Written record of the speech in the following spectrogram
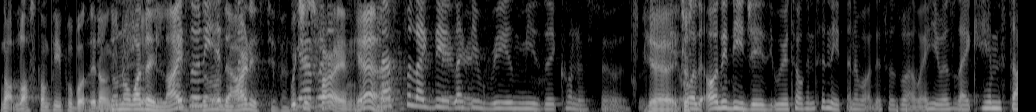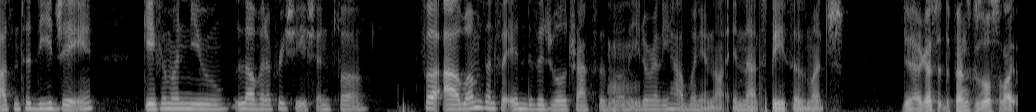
not lost on people, but they don't, don't know a what they like. It's They only- don't know it's the like- artist even. Which Yeah, is but it's- fine. It's, Yeah. left for like the like the real music connoisseurs. like, Yeah, like, just- all, the, all the DJs. We were talking to Nathan about this as well, where he was like him starting to DJ gave him a new love and appreciation for for albums and for individual tracks as well that mm. you don't really have when you're not in that space as much. Yeah, I guess it depends because also like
